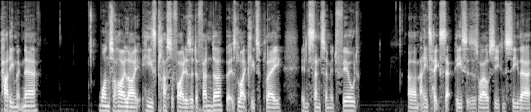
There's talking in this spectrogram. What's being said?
Paddy McNair, one to highlight, he's classified as a defender, but is likely to play in centre midfield. Um, and he takes set pieces as well. So you can see there,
